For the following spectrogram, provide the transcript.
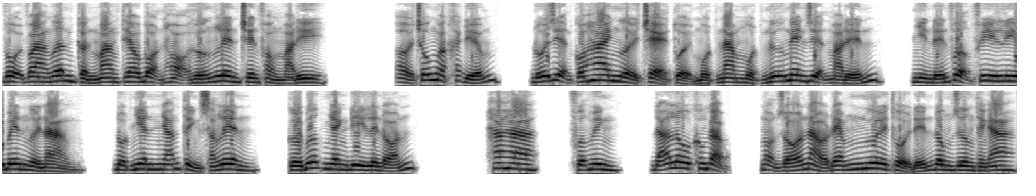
vội vàng ân cần mang theo bọn họ hướng lên trên phòng mà đi. Ở chỗ ngoặc khách điếm, đối diện có hai người trẻ tuổi một nam một nữ nên diện mà đến, nhìn đến Phượng Phi Ly bên người nàng, đột nhiên nhãn tỉnh sáng lên, cười bước nhanh đi lên đón. Ha ha, Phượng Minh, đã lâu không gặp, ngọn gió nào đem ngươi thổi đến Đông Dương thành A.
